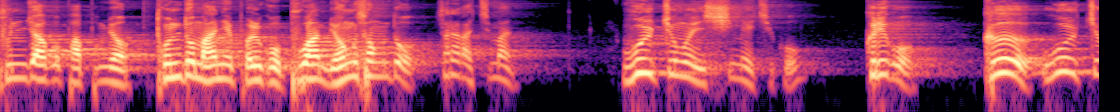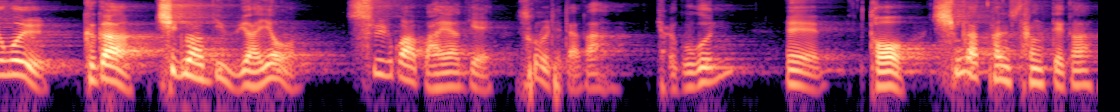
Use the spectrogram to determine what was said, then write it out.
분주하고 바쁘며 돈도 많이 벌고 부와 명성도 살아갔지만 우울증은 심해지고 그리고 그 우울증을 그가 치료하기 위하여 술과 마약에 손을 대다가 결국은 예, 더 심각한 상태가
